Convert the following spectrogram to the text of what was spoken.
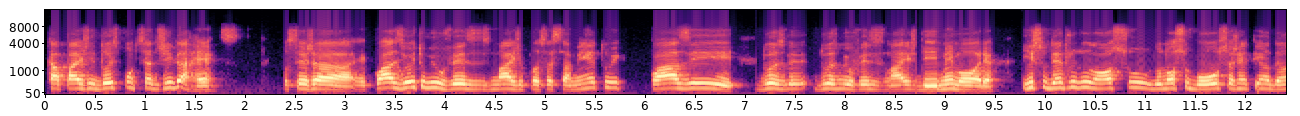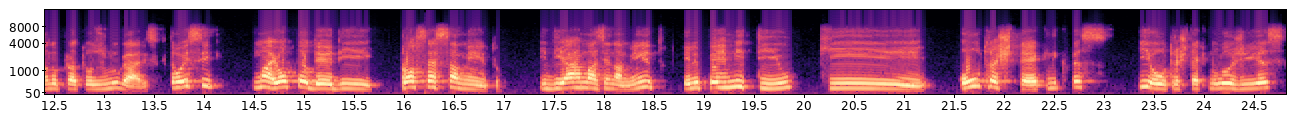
capaz de 2.7 GHz. Ou seja, é quase 8 mil vezes mais de processamento e quase duas, duas mil vezes mais de memória. Isso dentro do nosso, do nosso bolso, a gente andando para todos os lugares. Então, esse maior poder de processamento e de armazenamento, ele permitiu que outras técnicas e outras tecnologias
